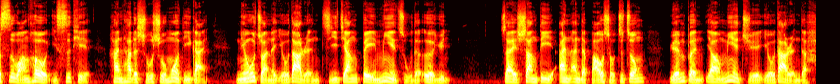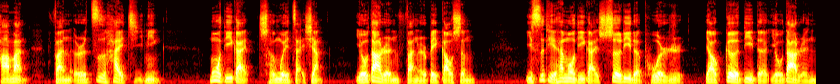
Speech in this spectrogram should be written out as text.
斯王后以斯帖和他的叔叔莫迪改。扭转了犹大人即将被灭族的厄运，在上帝暗暗的保守之中，原本要灭绝犹大人的哈曼反而自害己命，莫迪改成为宰相，犹大人反而被高升。以斯帖和莫迪改设立了普珥日，要各地的犹大人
